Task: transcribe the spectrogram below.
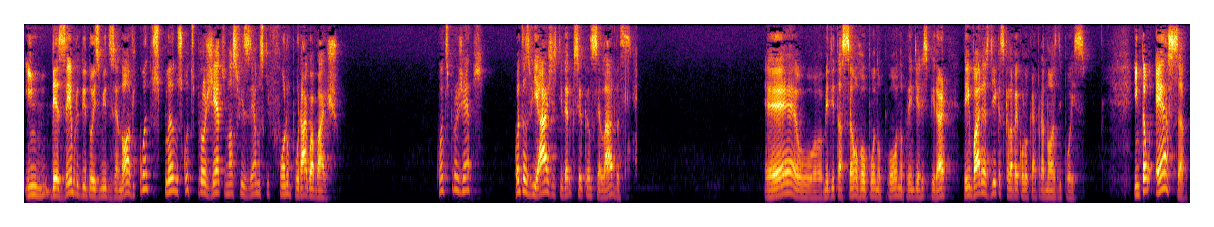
em dezembro de 2019, quantos planos, quantos projetos nós fizemos que foram por água abaixo? Quantos projetos? Quantas viagens tiveram que ser canceladas? É, o, a meditação, o Ho'oponopono, aprendi a respirar. Tem várias dicas que ela vai colocar para nós depois. Então, essa,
